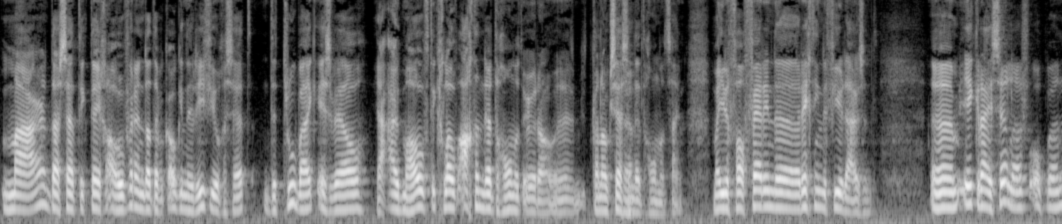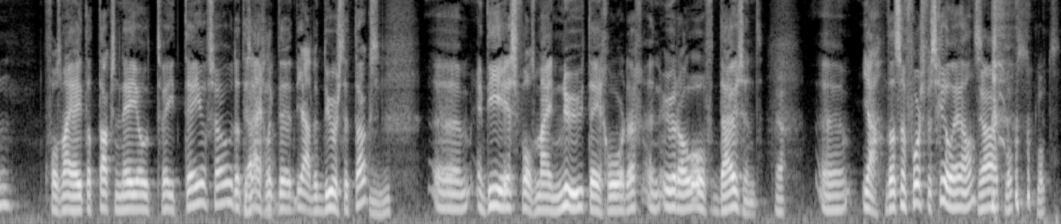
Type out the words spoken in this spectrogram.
maar daar zet ik tegenover, en dat heb ik ook in de review gezet. De TrueBike is wel, ja, uit mijn hoofd, ik geloof 3800 euro. Eh, het kan ook 3600 zijn. Maar in ieder geval ver in de richting de 4000. Um, ehm, ik rij zelf op een, volgens mij heet dat tax Neo 2T of zo. Dat is eigenlijk De, ja, de duurste tax. Mm um, en die is volgens mij nu tegenwoordig een euro of 1000. Ja. Um, ja, dat is een fors verschil, hè Hans? Ja, klopt, klopt.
